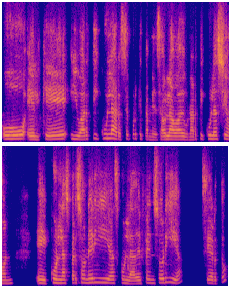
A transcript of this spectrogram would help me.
o el que iba a articularse, porque también se hablaba de una articulación eh, con las personerías, con la defensoría, ¿cierto?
